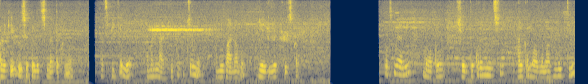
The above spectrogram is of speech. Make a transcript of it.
অনেকেই বুঝে ফেলেছেন এতক্ষণে। আজ বিকেলে আমার লাড্ডু কুকুর জন্য আমি বানাবো রেডিমেড ফুচকা। প্রথমে আমি মটর সেদ্ধ করে নিয়েছি, হালকা লবণ আর হলুদ দিয়ে।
